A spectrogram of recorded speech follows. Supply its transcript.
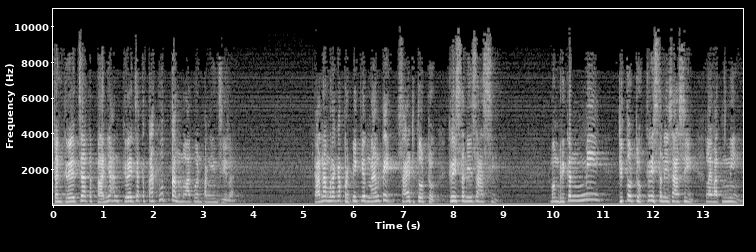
Dan gereja kebanyakan gereja ketakutan melakukan penginjilan. Karena mereka berpikir nanti saya dituduh kristenisasi. Memberikan mie dituduh kristenisasi lewat mie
